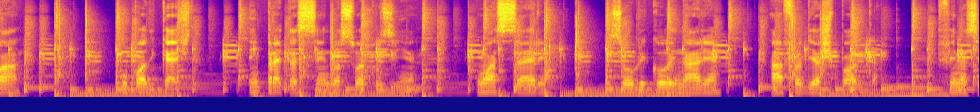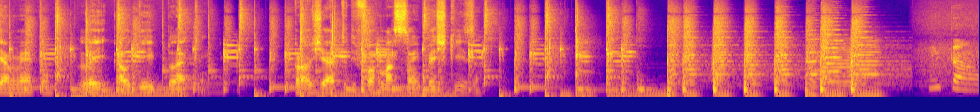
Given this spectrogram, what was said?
ar, o podcast Empretecendo a Sua Cozinha, uma série sobre culinária afrodiaspórica. Financiamento Lei Aldir Blanc, projeto de formação e pesquisa. Então,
